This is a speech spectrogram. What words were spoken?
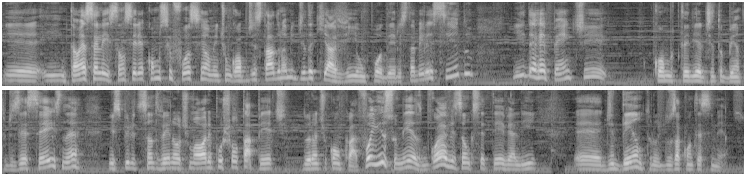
E, e, então essa eleição seria como se fosse realmente um golpe de Estado na medida que havia um poder estabelecido e de repente, como teria dito Bento XVI, né, o Espírito Santo veio na última hora e puxou o tapete durante o conclave. Foi isso mesmo? Qual é a visão que você teve ali é, de dentro dos acontecimentos?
